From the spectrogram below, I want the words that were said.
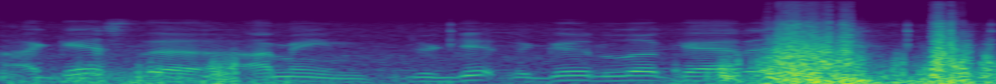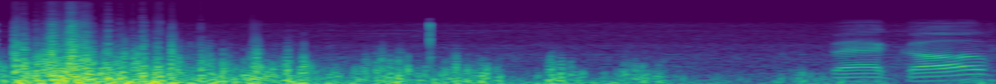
I guess the, I mean, you're getting a good look at it. Back off.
